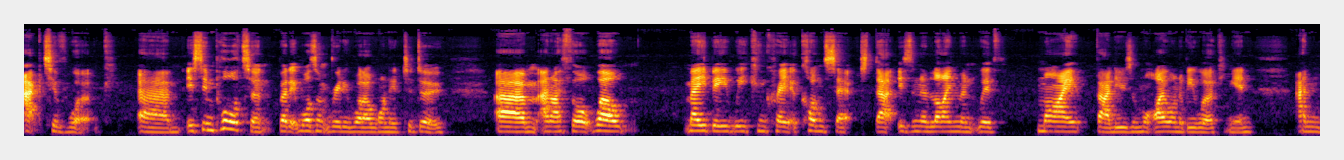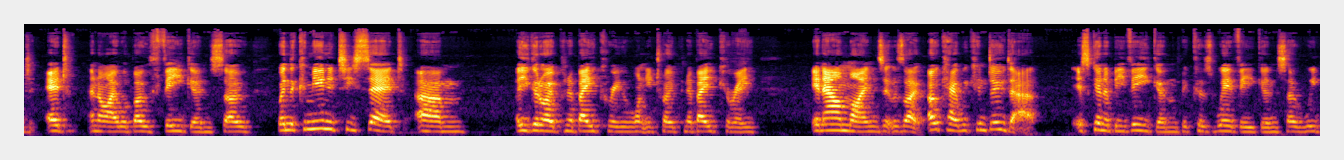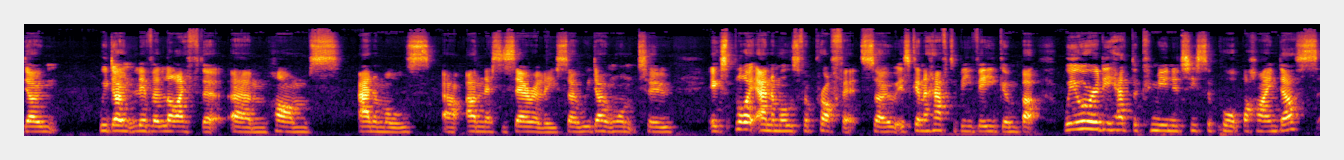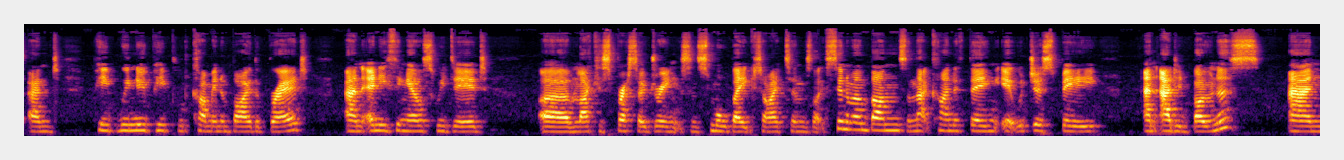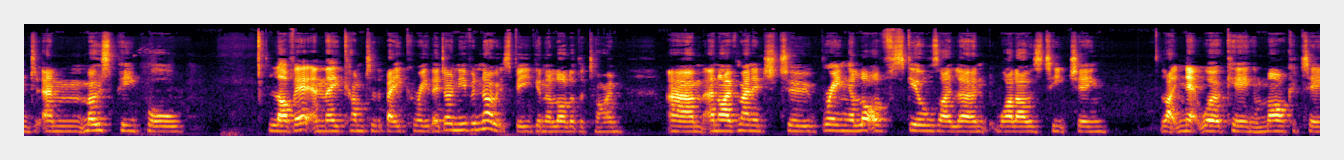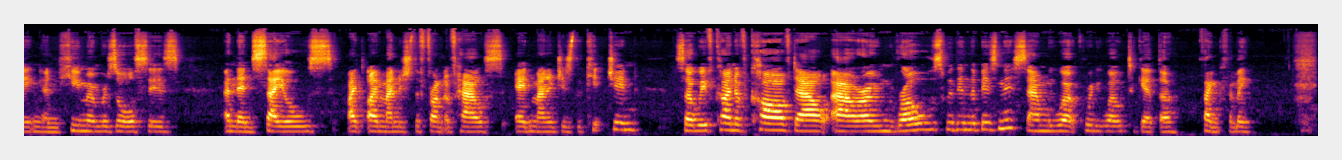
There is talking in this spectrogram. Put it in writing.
active work um, it's important but it wasn't really what i wanted to do um, and i thought well maybe we can create a concept that is in alignment with my values and what i want to be working in. And ed and i were both vegan so when the community said um, are you going to open a bakery? We want you to open a bakery in our minds it was like okay we can do that. It's going to be vegan because we're vegan so we don't we don't live a life that um, harms animals uh, unnecessarily. So we don't want to exploit animals for profit so it's going to have to be vegan but we already had the community support behind us and pe- we knew people would come in and buy the bread and anything else we did um, like espresso drinks and small baked items like cinnamon buns and that kind of thing it would just be an added bonus. And um, most people love it and they come to the bakery. They don't even know it's vegan a lot of the time. Um, and I've managed to bring a lot of skills I learned while I was teaching, like networking and marketing and human resources, and then sales. I, I manage the front of house, Ed manages the kitchen. So we've kind of carved out our own roles within the business and we work really well together, thankfully.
